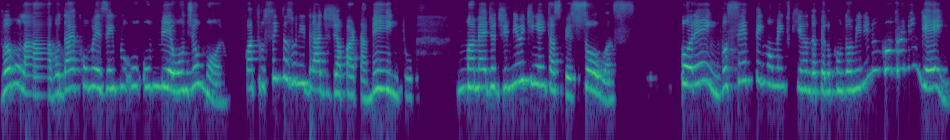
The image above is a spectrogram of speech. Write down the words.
vamos lá, vou dar como exemplo o, o meu, onde eu moro. 400 unidades de apartamento, uma média de 1.500 pessoas. Porém, você tem momento que anda pelo condomínio e não encontra ninguém,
